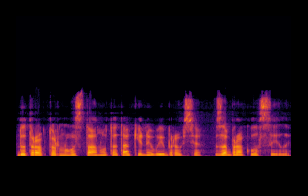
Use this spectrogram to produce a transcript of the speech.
до тракторного стану, та так і не вибрався, забракло сили.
